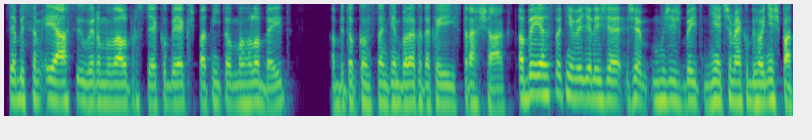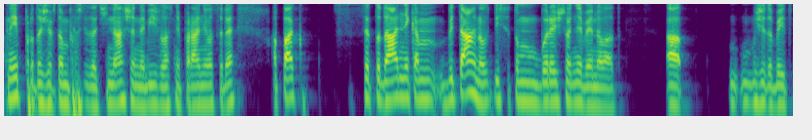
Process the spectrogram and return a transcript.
chci, aby jsem i já si uvědomoval prostě jakoby, jak špatný to mohlo být, aby to konstantně bylo jako takový strašák. Aby i ostatní věděli, že, že můžeš být v něčem jakoby hodně špatný, protože v tom prostě začínáš a nevíš vlastně pořádně, o co jde. A pak se to dá někam vytáhnout, když se tomu budeš hodně věnovat. A může to být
